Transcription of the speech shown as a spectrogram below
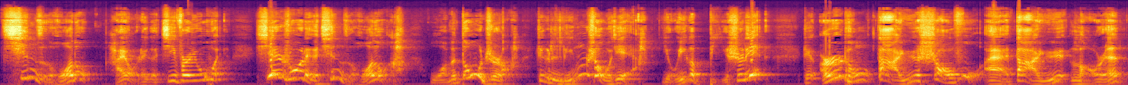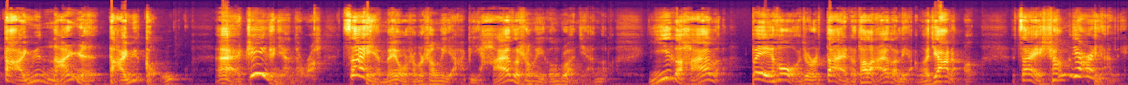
亲子活动，还有这个积分优惠。先说这个亲子活动啊。我们都知道啊，这个零售界啊有一个鄙视链，这儿童大于少妇，哎，大于老人，大于男人，大于狗，哎，这个年头啊，再也没有什么生意啊比孩子生意更赚钱的了。一个孩子背后就是带着他来的两个家长，在商家眼里，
